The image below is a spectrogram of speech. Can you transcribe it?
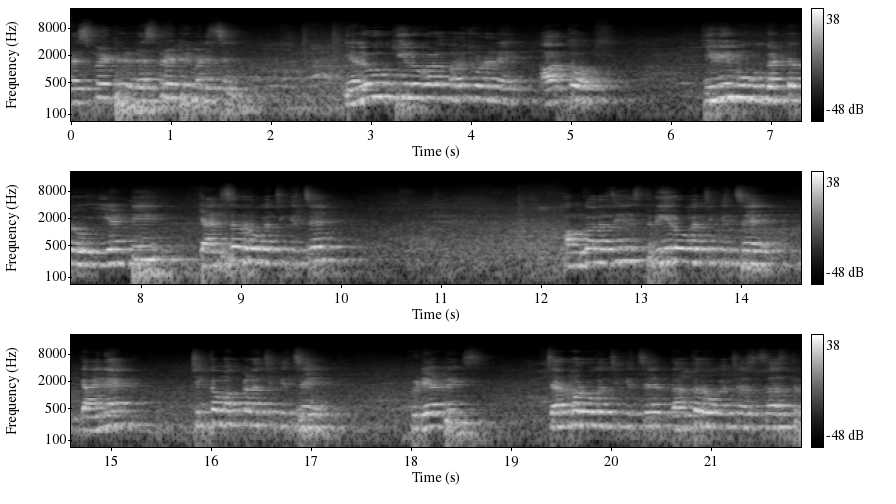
ರೆಸ್ಪಿರೇಟರಿ ರೆಸ್ಪಿರೇಟರಿ ಮೆಡಿಸಿನ್ ಎಲುವು ಕೀಲುಗಳ ಮರುಜೋಡಣೆ ಆರ್ಥೋ ಕಿವಿ, ಮೂಗು, ಗಂಟಲು ಇ ಎನ್ ಟಿ ಕ್ಯಾನ್ಸರ್ ರೋಗ ಚಿಕಿತ್ಸೆ ಆಂಕಾಲಜಿ ಸ್ತ್ರೀ ರೋಗ ಚಿಕಿತ್ಸೆ ಗೈನೆಕ್ ಚಿಕ್ಕ ಮಕ್ಕಳ ಚಿಕಿತ್ಸೆ ಪಿಡಿಯಾಟ್ರಿಕ್ಸ್ ಚರ್ಮ ರೋಗ ಚಿಕಿತ್ಸೆ, ದಂತ ರೋಗ ಶಸ್ತ್ರ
